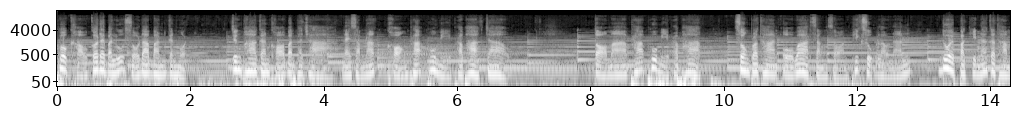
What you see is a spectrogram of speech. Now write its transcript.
พวกเขาก็ได้บรรลุโสดาบันกันหมด จึงพากันขอบรรพชาในสำนักของพระผู้มีพระภาคเจ้า ต่อมาพระผู้มีพระภาค ทรงประทานโอวาทสั่งสอนภิกษุเหล่านั้น ด้วยปกิณกธรรม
